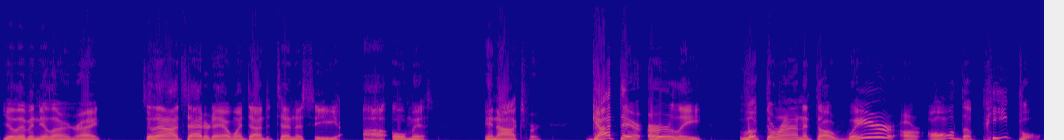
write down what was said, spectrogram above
You live and you learn, right? So then on Saturday, I went down to Tennessee, uh, Ole Miss in Oxford. Got there early, looked around and thought, where are all the people?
